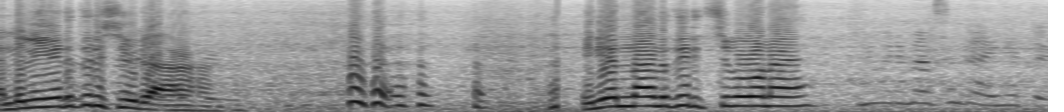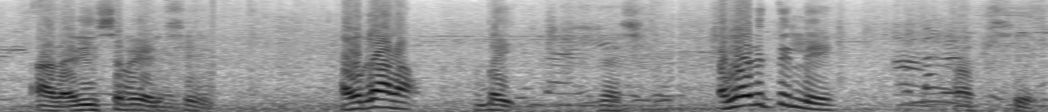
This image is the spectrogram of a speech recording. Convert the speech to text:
എന്റെ വീട് തൃശ്ശൂരാ. ഇനി എന്നാണ് തിരിച്ചു പോണേ? അതെ ഈശ്വര ശരി. അപ്പൊ കാണാം. ബൈ. അല്ല എടുത്തില്ലേ ഓക്കെ ശരി.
